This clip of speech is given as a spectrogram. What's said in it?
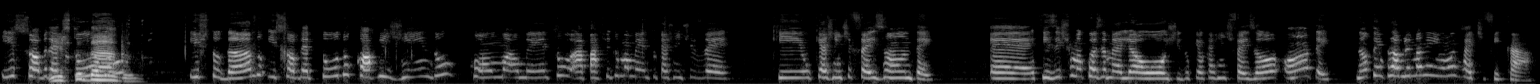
E sobretudo. E estudando. Estudando e, sobretudo, corrigindo com o aumento, a partir do momento que a gente vê que o que a gente fez ontem, é, que existe uma coisa melhor hoje do que o que a gente fez ontem, não tem problema nenhum em retificar.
